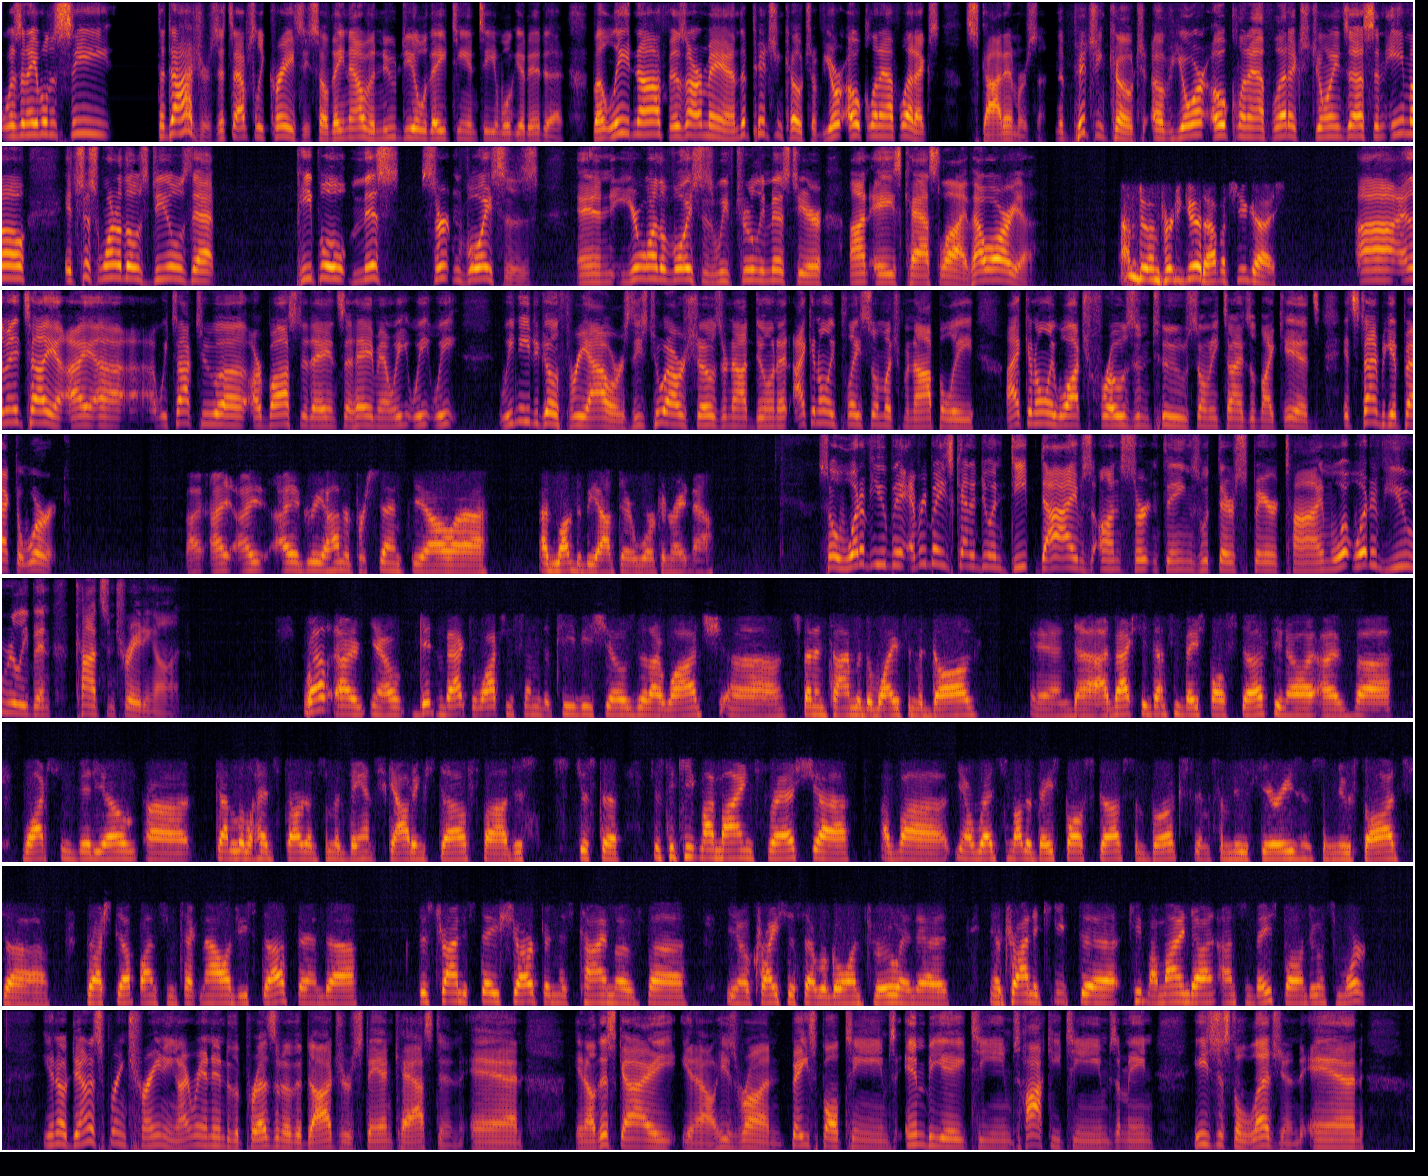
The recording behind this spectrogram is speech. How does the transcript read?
wasn't able to see the Dodgers. It's absolutely crazy. So they now have a new deal with AT&T, and we'll get into that. But leading off is our man, the pitching coach of your Oakland Athletics, Scott Emerson. The pitching coach of your Oakland Athletics joins us. And Emo, it's just one of those deals that people miss certain voices, and you're one of the voices we've truly missed here on A's Cast Live. How are you? I'm doing pretty good. How about you guys? Uh, let me tell you, I uh, we talked to uh, our boss today and said, "Hey, man, we we we." We need to go three hours. These two hour shows are not doing it. I can only play so much Monopoly. I can only watch Frozen 2 so many times with my kids. It's time to get back to work. I, I, I agree 100%. You know, uh, I'd love to be out there working right now. So, what have you been? Everybody's kind of doing deep dives on certain things with their spare time. What what have you really been concentrating on? Well, uh, you know, getting back to watching some of the TV shows that I watch, uh, spending time with the wife and the dog, and uh, I've actually done some baseball stuff. You know, I, I've uh, watched some video, uh, got a little head start on some advanced scouting stuff, uh, just just to just to keep my mind fresh. Uh, I've uh, you know read some other baseball stuff, some books, and some new theories and some new thoughts. Uh, brushed up on some technology stuff, and uh, just trying to stay sharp in this time of uh, you know crisis that we're going through, and uh, you know trying to keep the keep my mind on on some baseball and doing some work. You know, down at spring training, I ran into the president of the Dodgers, Stan Kasten, and you know, this guy, you know, he's run baseball teams, NBA teams, hockey teams. I mean, he's just a legend. And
